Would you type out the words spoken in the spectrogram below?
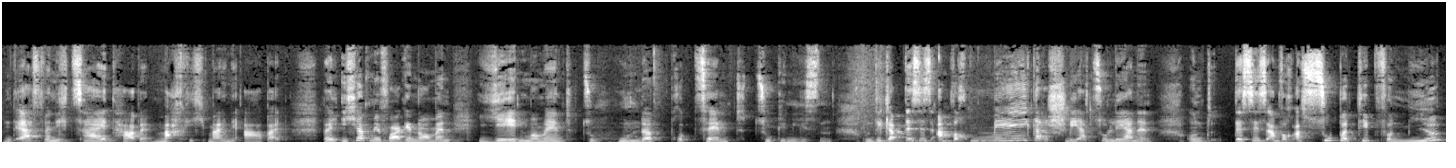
Und erst wenn ich Zeit habe, mache ich meine Arbeit. Weil ich habe mir vorgenommen, jeden Moment zu 100% zu genießen. Und ich glaube, das ist einfach mega schwer zu lernen. Und das ist einfach ein super Tipp von mir.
